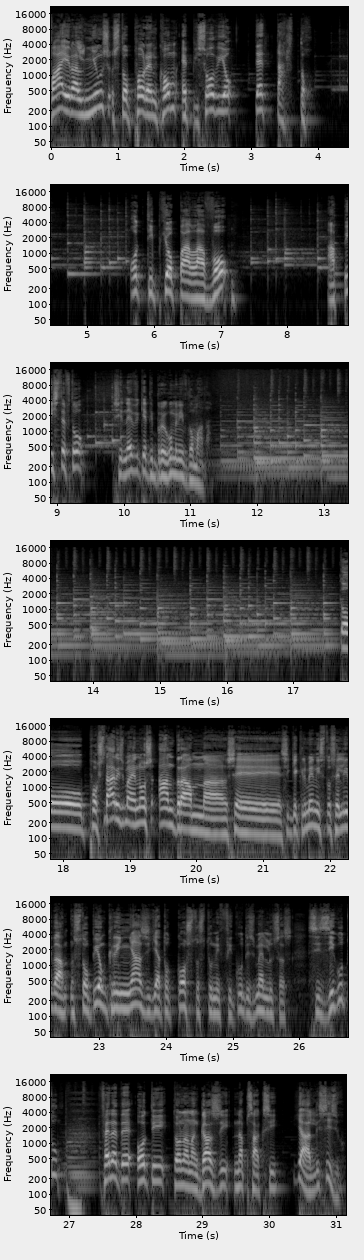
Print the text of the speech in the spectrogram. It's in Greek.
Viral News στο Porencom επεισόδιο τέταρτο. Ό,τι πιο παλαβό, απίστευτο, συνέβη και την προηγούμενη εβδομάδα. Το ποστάρισμα ενός άντρα σε συγκεκριμένη ιστοσελίδα στο οποίο γκρινιάζει για το κόστος του νηφικού της μέλουσας συζύγου του φαίνεται ότι τον αναγκάζει να ψάξει για άλλη σύζυγο.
